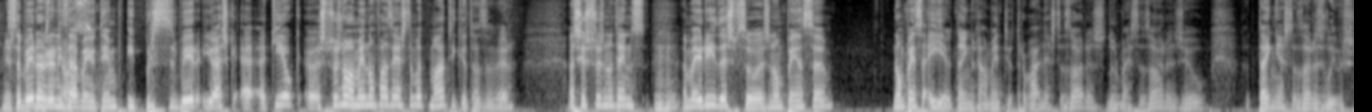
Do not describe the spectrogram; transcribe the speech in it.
neste- saber neste organizar caso. bem o tempo e perceber. Eu acho que aqui é o que- as pessoas normalmente não fazem esta matemática, estás a ver? Acho que as pessoas não têm. Uhum. A maioria das pessoas não pensa. Não pensa, aí eu tenho realmente, eu trabalho estas horas, durmo estas horas, eu tenho estas horas livres.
